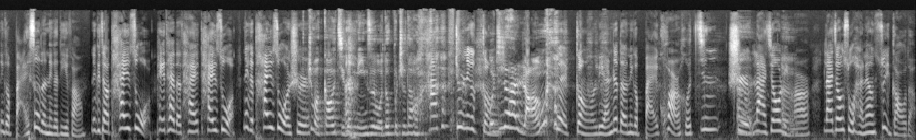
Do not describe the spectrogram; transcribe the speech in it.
那个白色的那个地方，那个叫胎座，胚胎的胎，胎座。那个胎座是这么高级的名字我都不知道，它，就是那个梗 我就叫它瓤。对，梗连着的那个白块儿和筋是嗯辣椒里面儿辣椒素含量最高的，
